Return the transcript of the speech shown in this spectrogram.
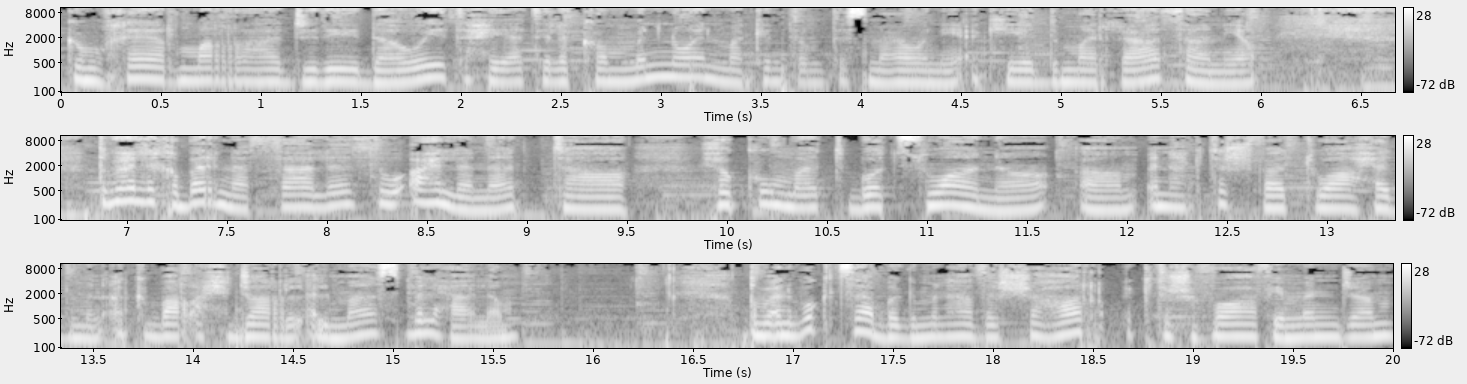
صباحكم خير مرة جديدة وتحياتي لكم من وين ما كنتم تسمعوني أكيد مرة ثانية. طبعا لخبرنا الثالث؟ وأعلنت آه، حكومة بوتسوانا أنها اكتشفت واحد من أكبر أحجار الألماس بالعالم. طبعا بوقت سابق من هذا الشهر اكتشفوها في منجم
